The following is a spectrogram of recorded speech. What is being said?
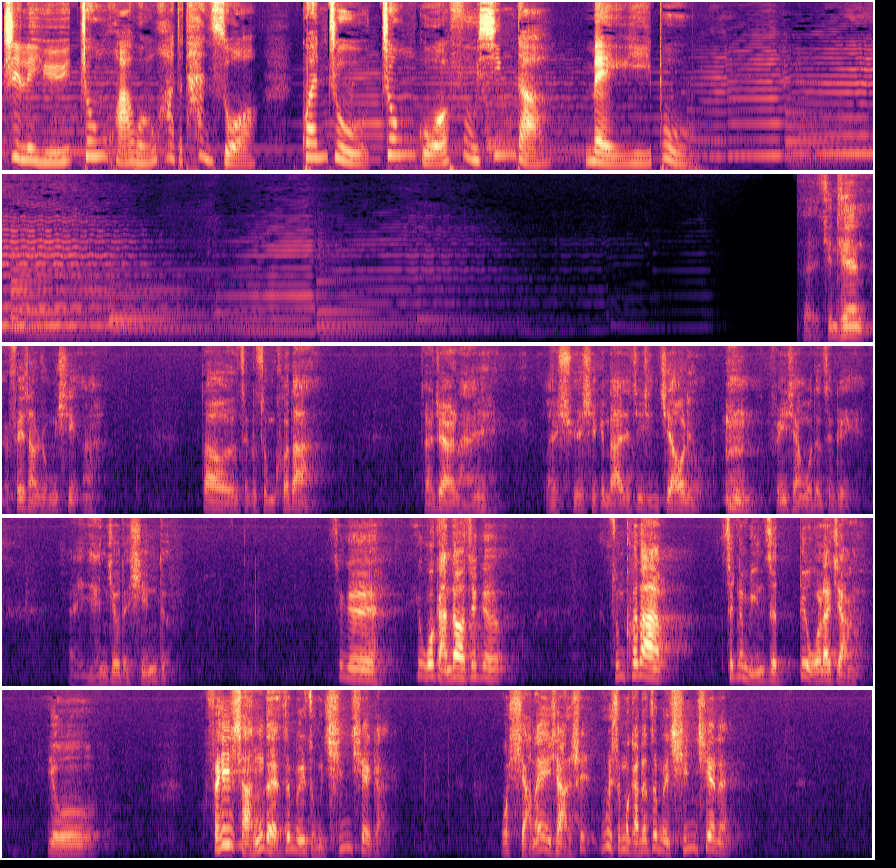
致力于中华文化的探索，关注中国复兴的每一步。呃，今天非常荣幸啊，到这个中科大，在这儿来来学习，跟大家进行交流，分享我的这个呃研究的心得。这个，我感到这个中科大这个名字对我来讲有非常的这么一种亲切感。我想了一下，是为什么感到这么亲切呢？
